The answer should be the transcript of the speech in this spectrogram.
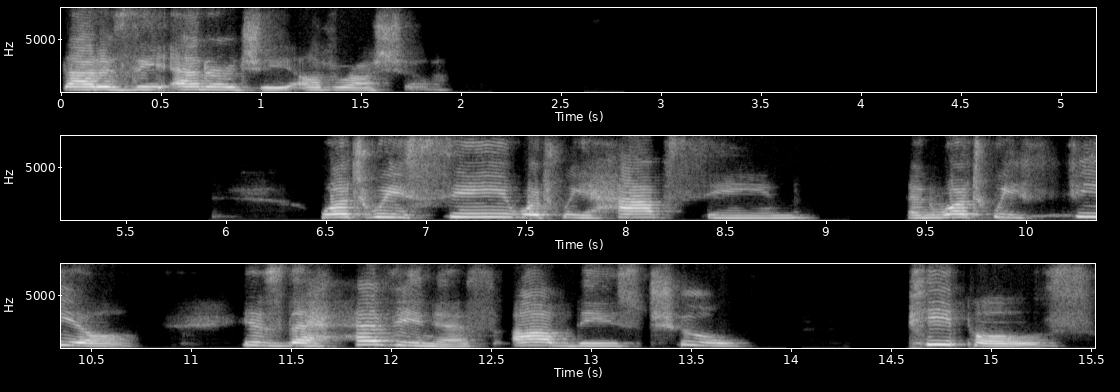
That is the energy of Russia. What we see, what we have seen, and what we feel is the heaviness of these two peoples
